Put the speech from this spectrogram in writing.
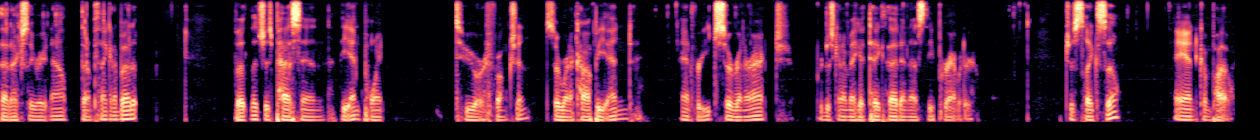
that actually right now that I'm thinking about it. But let's just pass in the endpoint to our function. So we're going to copy end and for each server interact, we're just going to make it take that in as the parameter, just like so, and compile.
